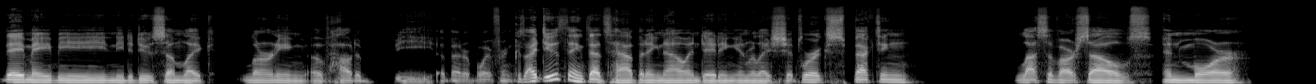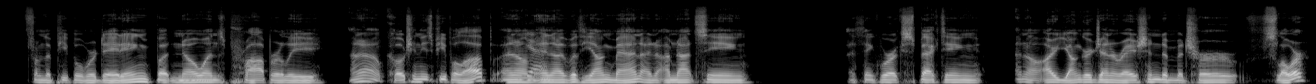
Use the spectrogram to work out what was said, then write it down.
they maybe need to do some like learning of how to be a better boyfriend? Because i do think that's happening now in dating and relationships. We're expecting less of ourselves and more from the people we're dating but no one's properly i don't know coaching these people up and, um, Yeah. and uh, with young men I, i'm not seeing i think we're expecting i don't know our younger generation to mature slower.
